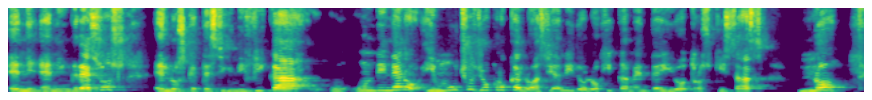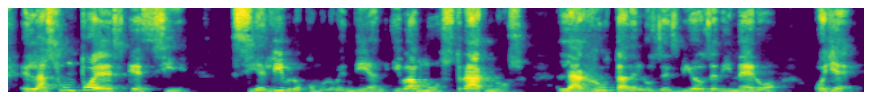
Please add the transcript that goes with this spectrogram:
en, ingresos en los que te significa un, dinero. Y muchos yo creo que lo hacían ideológicamente y otros quizás no. El asunto es que si, si el libro, como lo vendían, iba a mostrarnos la ruta de los desvíos de dinero, oye,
